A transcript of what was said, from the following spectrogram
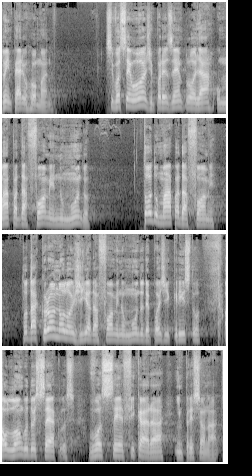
do Império Romano. Se você hoje, por exemplo, olhar o mapa da fome no mundo, todo o mapa da fome, toda a cronologia da fome no mundo depois de Cristo, ao longo dos séculos, você ficará impressionado.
